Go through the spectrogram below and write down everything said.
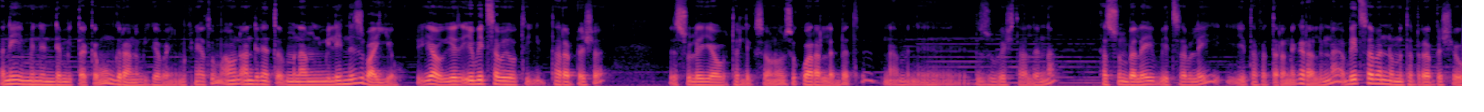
እኔ ምን እንደሚጠቀሙም ግራ ነው የሚገባኝ። ምክንያቱም አሁን አንድ ነጥብ ምናምን ሚሊዮን ህዝብ አየው። ያው የቤተሰብ ህይወት ተረበሸ። እሱ ላይ ያው ትልቅ ሰው ነው፣ ስኳር አለበት ምናምን ብዙ በሽታ አለና ከሱም በላይ ቤተሰብ ላይ የተፈጠረ ነገር አለ እና ቤተሰብን ነው የምትረበሸው።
